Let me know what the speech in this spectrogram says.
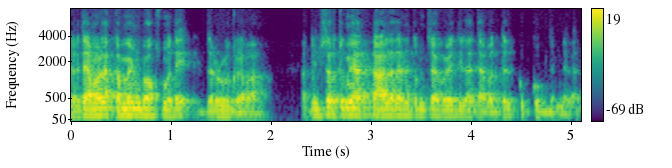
तर ते आम्हाला कमेंट बॉक्समध्ये जरूर कळवा. अतुल सर तुम्ही आता आलात आणि तुमचा वेळ दिला त्याबद्दल खूप खूप धन्यवाद.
